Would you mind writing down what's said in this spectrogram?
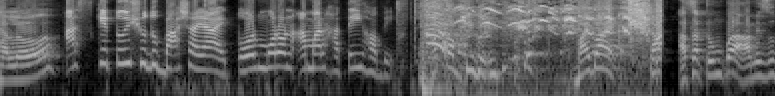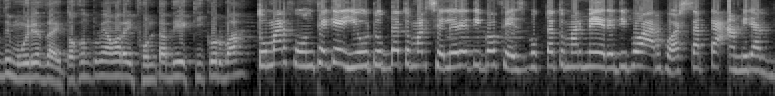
হ্যালো? আজকে তুই শুধু বাসায় আয় তোর মরণ আমার হাতেই হবে। Bye bye. আচ্ছা টুম্পা আমি যদি মরে যাই তখন তুমি আমার এই ফোনটা দিয়ে কি করবা? তোমার ফোন থেকে ইউটিউবটা তোমার ছেলেরে দিব ফেসবুকটা তোমার মেয়েরে দিব আর হোয়াটসঅ্যাপটা আমি রাখব।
